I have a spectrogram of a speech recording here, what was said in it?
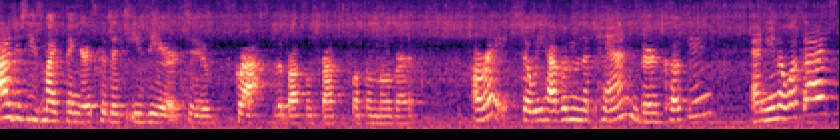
I just use my fingers because it's easier to grasp the Brussels sprouts flip them over. All right, so we have them in the pan, they're cooking. And you know what, guys?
